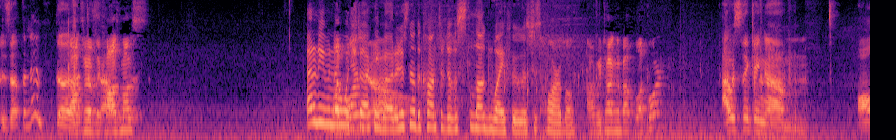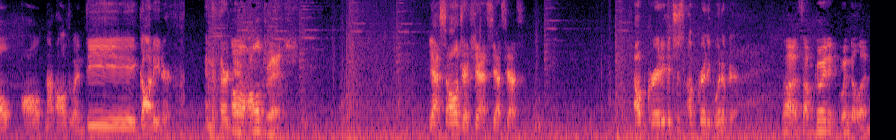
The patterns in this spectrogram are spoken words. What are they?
Is that the name? The Daughter of the Cosmos. I don't even know what you're Bloodborne? talking about. I just know the concept of a slug waifu is just horrible. Are we talking about Bloodborne? I was thinking, um, all, all, not Alduin, the God Eater in the third Oh. Aldrich. Yes, Aldrich. Yes, yes, yes. Upgraded. It's just upgraded Gwynevere. No, it's upgraded Gwyndolin.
